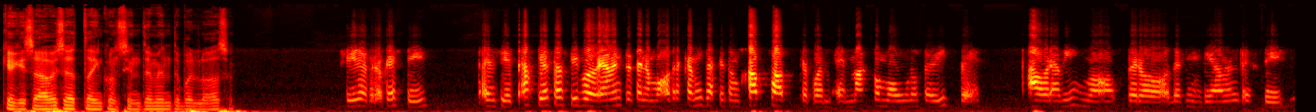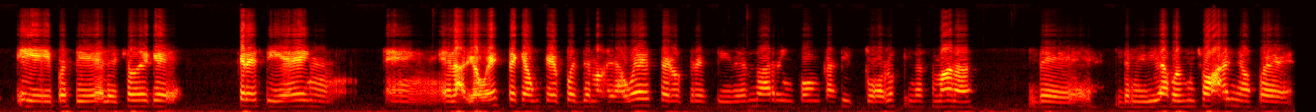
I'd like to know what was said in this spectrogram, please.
que quizás a veces hasta inconscientemente pues lo hace. Sí, yo creo que sí. En ciertas piezas sí, pues obviamente tenemos otras camisas que son crop tops, que pues es más como uno se viste ahora mismo, pero definitivamente sí. Y pues sí, el hecho de que crecí en, en el área oeste, que aunque pues de Mayagüez, pero crecí viendo a Rincón casi todos los fines de semana de, de mi vida por muchos años, pues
